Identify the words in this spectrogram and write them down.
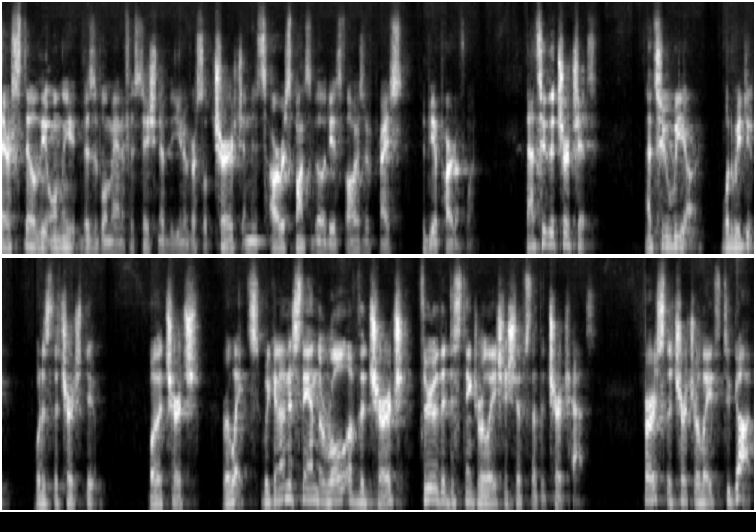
they're still the only visible manifestation of the universal church, and it's our responsibility as followers of Christ to be a part of one. That's who the church is. That's who we are. What do we do? What does the church do? Well, the church relates. We can understand the role of the church through the distinct relationships that the church has. First, the church relates to God.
